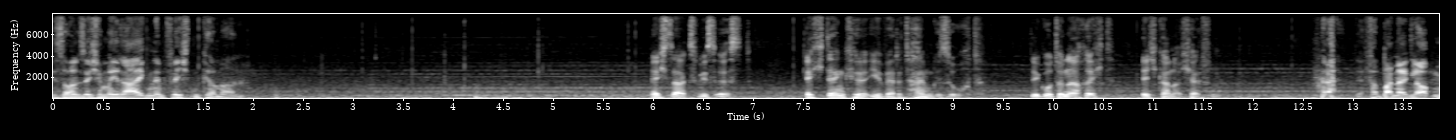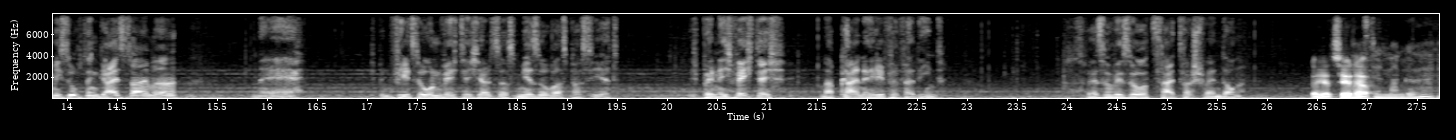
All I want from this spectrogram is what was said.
Sie sollen sich um ihre eigenen Pflichten kümmern. Ich sag's, wie es ist. Ich denke, ihr werdet heimgesucht. Die gute Nachricht, ich kann euch helfen. Der Verbanner glaubt, mich sucht in Geistheim, hä? Nee. Ich bin viel zu unwichtig, als dass mir sowas passiert. Ich bin nicht wichtig und hab keine Hilfe verdient. Das wäre sowieso Zeitverschwendung. Ich erzählt Du hast habe. den Mann gehört.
